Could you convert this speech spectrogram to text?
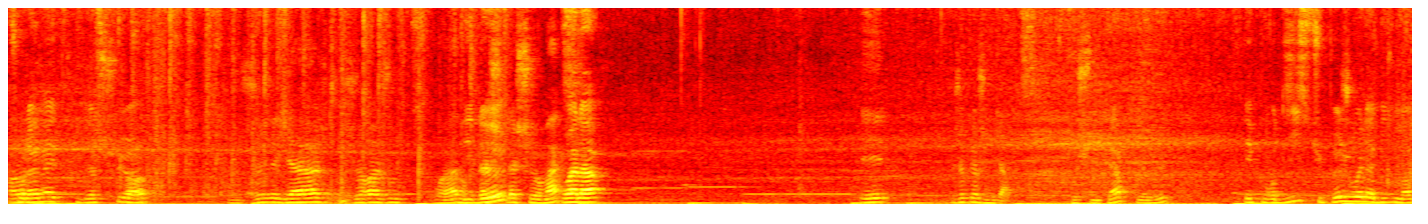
faut la mettre, bien sûr. Je dégage, je rajoute. Voilà, donc là, là, je suis au max. Voilà, Et je pioche une carte. je suis une carte, bien vu. Et pour 10, tu peux jouer la Big Mom.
